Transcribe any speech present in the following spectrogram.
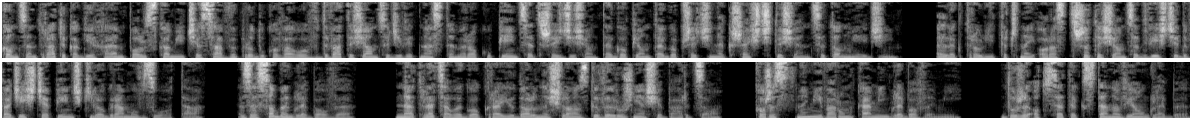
Koncentraty KGHM Polska Mieciesa wyprodukowało w 2019 roku 565,6 tysięcy ton miedzi elektrolitycznej oraz 3225 kg złota. Zasoby glebowe. Na tle całego kraju Dolny Śląsk wyróżnia się bardzo korzystnymi warunkami glebowymi. Duży odsetek stanowią gleby,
